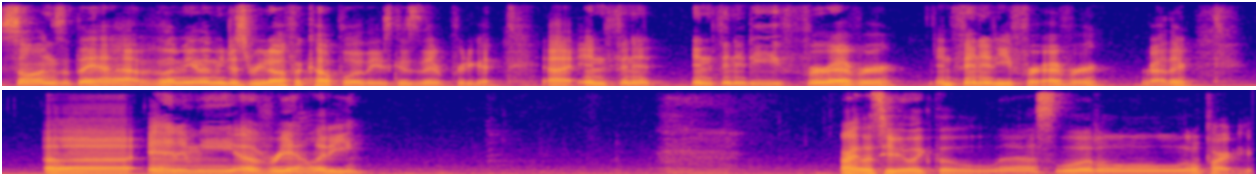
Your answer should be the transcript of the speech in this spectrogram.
songs that they have. Let me let me just read off a couple of these because they're pretty good. Uh, Infinite, Infinity Forever, Infinity Forever, rather. Uh, Enemy of Reality. All right, let's hear like the last little little part here.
